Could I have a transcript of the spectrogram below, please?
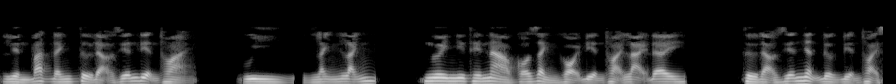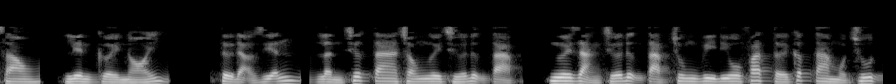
liền bắt đánh từ đạo diễn điện thoại, uy, lánh lánh, ngươi như thế nào có rảnh gọi điện thoại lại đây? Từ đạo diễn nhận được điện thoại sau, liền cười nói, từ đạo diễn, lần trước ta cho ngươi chứa đựng tạp, ngươi giảng chứa đựng tạp chung video phát tới cấp ta một chút.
